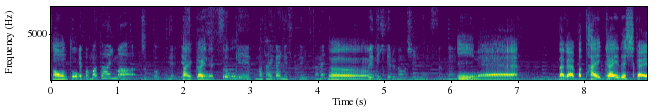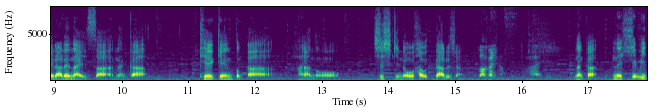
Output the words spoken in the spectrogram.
あ本当？やっぱまた今ちょっとね大会熱？系まあ大会熱っていうんですかね、うん。増えてきてるかもしれないですよね。いいね。なんかやっぱ大会でしか得られないさなんか経験とか、あはの知識ノウハウってあるじゃん。いわかります。はい。なんかね日々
